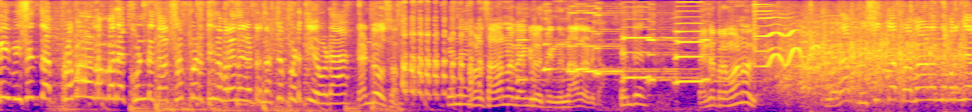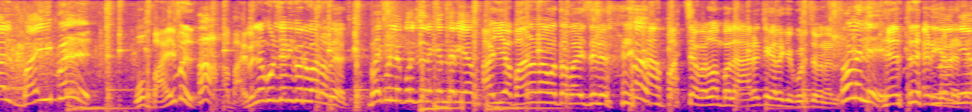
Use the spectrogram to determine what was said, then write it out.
നീ വിശുദ്ധ പ്രമാണം വരെ കൊണ്ട് നഷ്ടപ്പെടുത്തി എന്ന് പറയുന്നത് കേട്ടു. നഷ്ടപ്പെടുത്തിയോടാ? രണ്ടു ദിവസം. നമ്മൾ സാധാരണ ബാങ്കിൽ വെച്ചിട്ടുണ്ട് നാളെ എടുക്കാം. എന്ത്? എന്റെ പ്രമാണമല്ലേ? എടാ വിശുദ്ധ പ്രമാണം എന്ന് പറഞ്ഞാൽ ബൈബിൾ. ഓ ബൈബിൾ? ബൈബിളിനെ കുറിച്ച് എനിക്ക് ഒരുപാട് അറിയാം. ബൈബിളിനെ കുറിച്ച് നിനക്ക് എന്തറിയാം? അയ്യോ പതിനൊന്നാമത്തെ വയസ്സിൽ പച്ച വെള്ളം പോലെ അരച്ച് കലക്കി കുടിച്ചവനല്ലേ.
